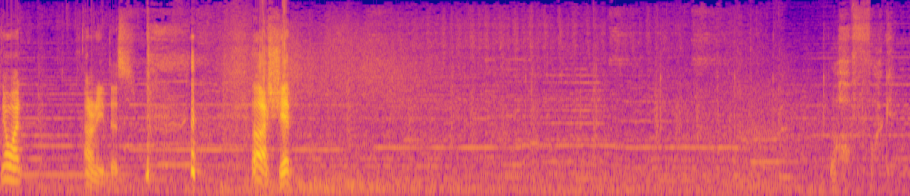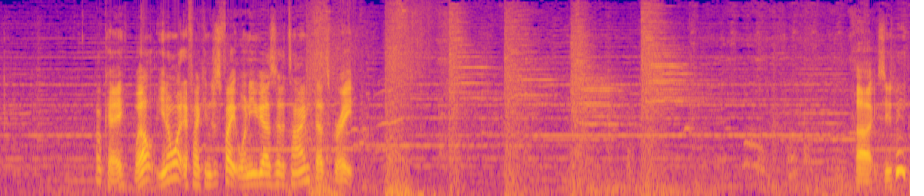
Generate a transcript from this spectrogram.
You know what? I don't need this. oh, shit. Oh, fuck. Okay, well, you know what? If I can just fight one of you guys at a time, that's great. Uh, excuse me?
